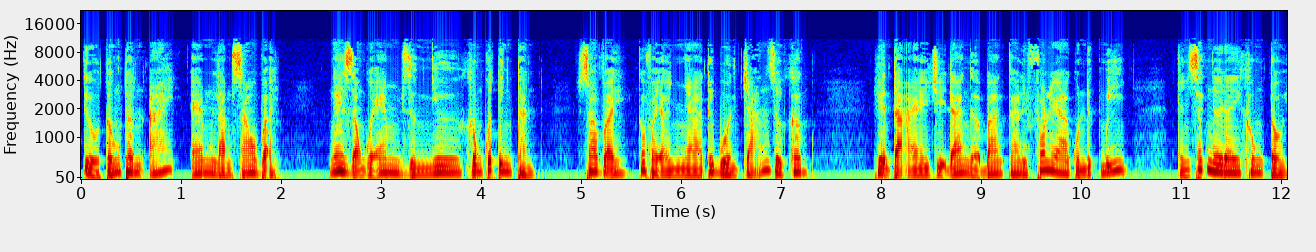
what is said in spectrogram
Tiểu Tống thân ái, Em làm sao vậy? Nghe giọng của em dường như không có tinh thần. Sao vậy? Có phải ở nhà tôi buồn chán rồi không? Hiện tại chị đang ở bang California của nước Mỹ. Cảnh sát nơi đây không tồi.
